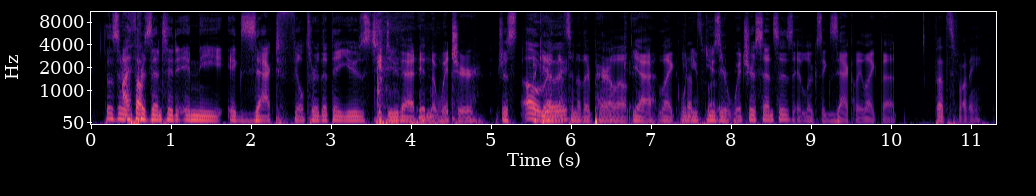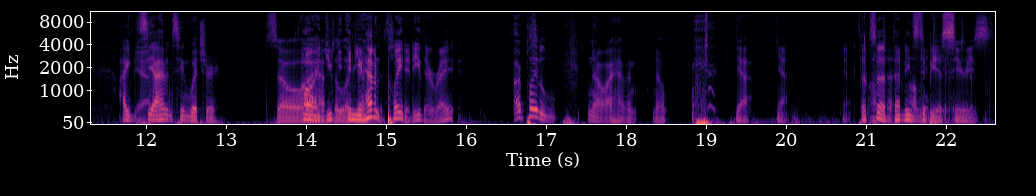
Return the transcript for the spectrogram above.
those are I thought- presented in the exact filter that they use to do that in The Witcher. Just Oh, again, really? that's another parallel. Okay. Yeah, like when That's you use your Witcher senses, it looks exactly like that. That's funny. I Yeah. see. I haven't seen Witcher, so Oh, I have you to and you haven't this. played it either, right? I played. A, no, I haven't. No. Yeah, yeah, yeah. That's I'll a have that needs I'll to need be to a get into it. series.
